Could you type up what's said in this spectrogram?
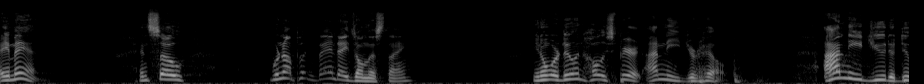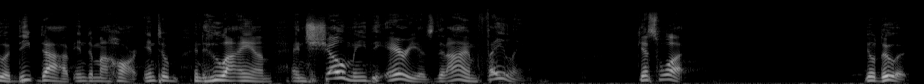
Amen. And so we're not putting band aids on this thing. You know what we're doing? Holy Spirit, I need your help. I need you to do a deep dive into my heart, into, into who I am, and show me the areas that I am failing. Guess what? You'll do it.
